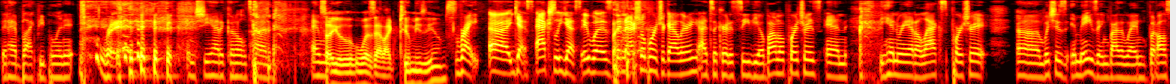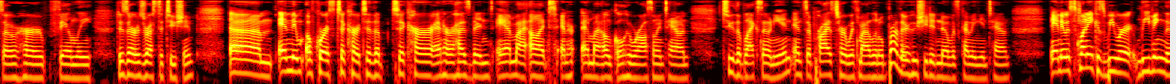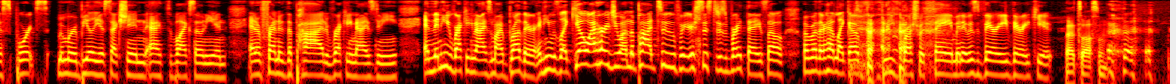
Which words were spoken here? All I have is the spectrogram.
that had black people in it. Right. and she had a good old time. And So we- you was that like two museums? Right. Uh, yes, actually, yes. It was the National Portrait Gallery. I took her to see the Obama portraits and the Henrietta Lacks portrait, um, which is amazing, by the way, but also her family deserves restitution. Um, and then, of course, took her to the, took her and her husband and my aunt and, her, and my uncle, who were also in town, to the Blacksonian and surprised her with my little brother, who she didn't know was coming in town. And it was funny because we were leaving the sports memorabilia section at the Blacksonian, and a friend of the pod recognized me. And then he recognized my brother, and he was like, Yo, I heard you on the pod too for your sister's birthday. So my brother had like a brief brush with fame, and it was very, very cute. That's awesome.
